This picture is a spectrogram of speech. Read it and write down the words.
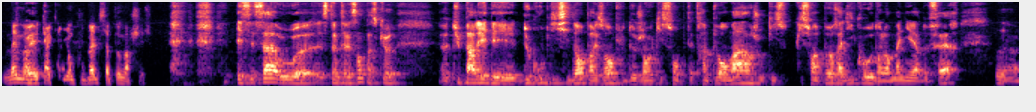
Même avec un camion poubelle, ça peut marcher. Et c'est ça où euh, c'est intéressant parce que Euh, tu parlais des deux groupes dissidents, par exemple, de gens qui sont peut-être un peu en marge ou qui, qui, sont un peu radicaux dans leur manière de faire. Euh,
